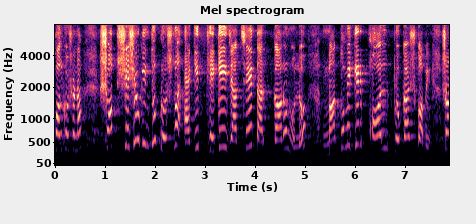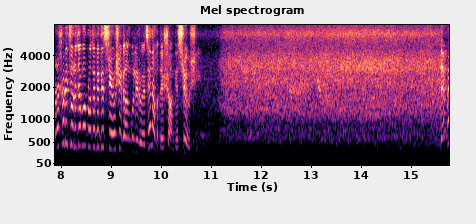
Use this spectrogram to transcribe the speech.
ফল ঘোষণা। সব শেষেও কিন্তু প্রশ্ন একই থেকেই যাচ্ছে। তার কারণ হলো মাধ্যমিকের ফল প্রকাশ কবে? সরাসরি চলে যাব প্রতিনিধি শ্রেয়সী গাঙ্গুলি রয়েছেন আমাদের সঙ্গে। শ্রেয়সী। দেখো,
